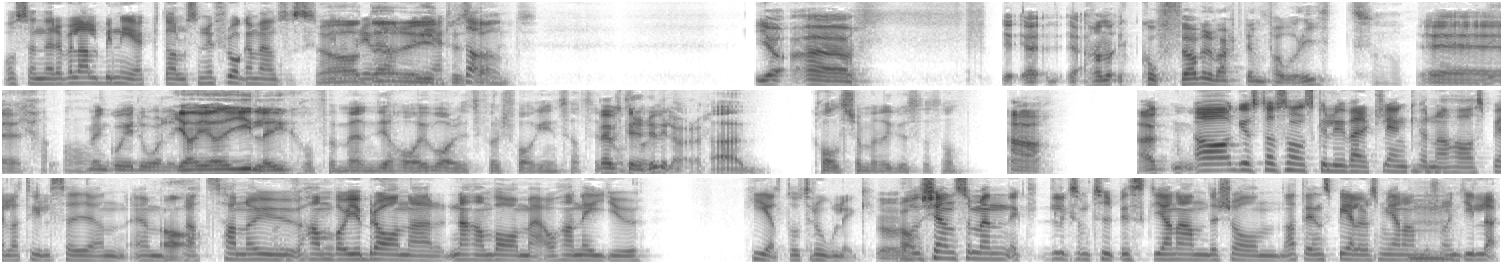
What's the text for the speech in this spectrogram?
Och sen är det väl Albin Ekdal, så nu är frågan vem som ska spela Ja, bredvid där är Albin det Ekdal. intressant. Ja, eh, han, Koffe har väl varit en favorit. Eh, Men går ju dåligt. Ja, jag gillar ju Koffe men det har ju varit för svaga insatser. Vem skulle du vilja ha då? Ja, Karlström eller Gustafsson. Ja. Ja, Gustafsson skulle ju verkligen kunna ha spelat till sig en, en Ja, plats. Han, har ju, han var ju bra när, när han var med och han är ju helt otrolig. Ja. Och det känns som en liksom, typisk Jan Andersson, att det är en spelare som Jan Mm. Andersson gillar.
